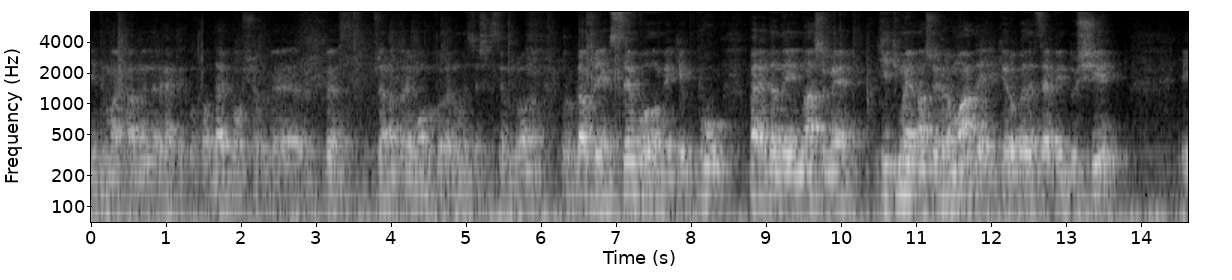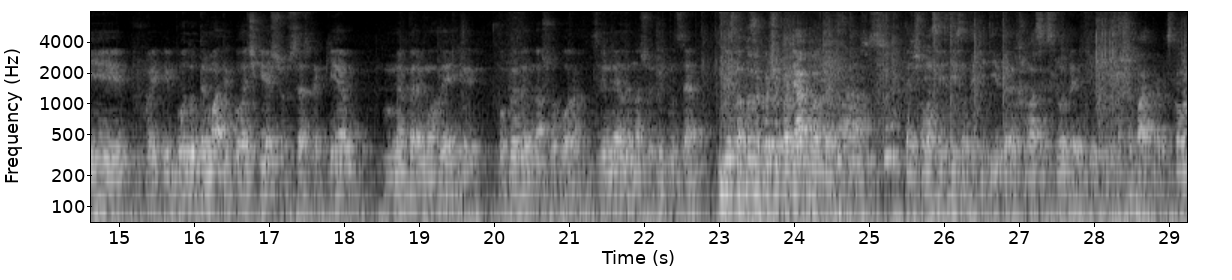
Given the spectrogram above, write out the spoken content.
діти мають гарну енергетику. Дай Бог, щоб е, ви вже на перемогу повернулися ще з цим дроном. В руках вже як символом, який був переданий нашими дітьми нашої громади, які робили це від душі. І, і буду тримати кулачки, щоб все ж таки ми перемогли і побили нашого ворога, звільнили нашу рідну землю. Дійсно, дуже хочу подякувати за те, що у нас є дійсно такі діти, що у нас є люди, які пошипають про військових.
